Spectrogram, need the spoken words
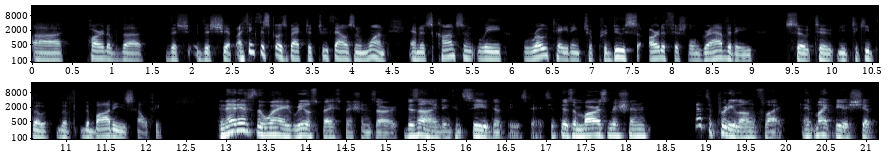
uh, part of the the, sh- the ship i think this goes back to 2001 and it's constantly rotating to produce artificial gravity so to to keep the the, the bodies healthy And that is the way real space missions are designed and conceived of these days. If there's a Mars mission, that's a pretty long flight. It might be a ship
